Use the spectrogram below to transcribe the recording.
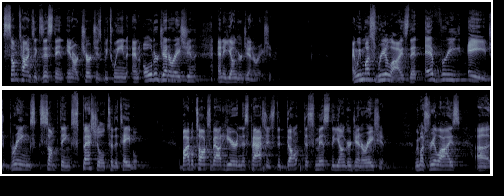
sometimes existent in our churches between an older generation and a younger generation. And we must realize that every age brings something special to the table. The Bible talks about here in this passage to don't dismiss the younger generation. We must realize uh,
